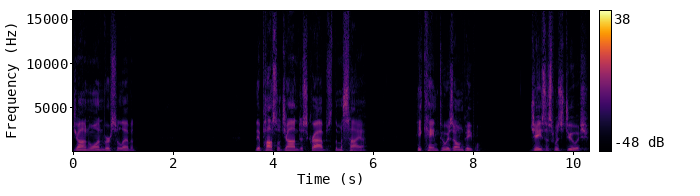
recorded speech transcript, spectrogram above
John 1, verse 11 the Apostle John describes the Messiah. He came to his own people. Jesus was Jewish,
